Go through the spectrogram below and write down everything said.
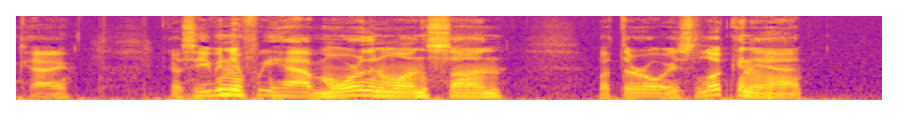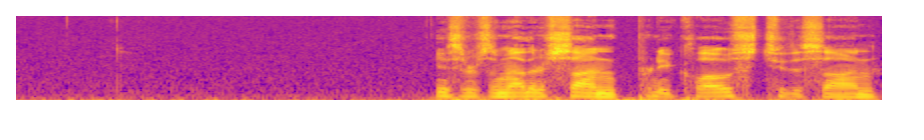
Okay? Because even if we have more than one sun, what they're always looking at is there's another sun pretty close to the sun,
